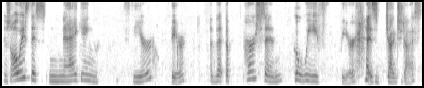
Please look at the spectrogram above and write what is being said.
There's always this nagging fear, fear that the person who we fear has judged us,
